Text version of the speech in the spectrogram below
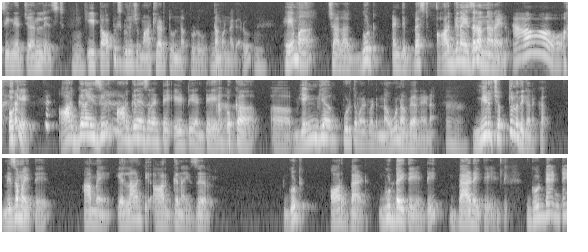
సీనియర్ జర్నలిస్ట్ Hmm. ఈ టాపిక్స్ గురించి మాట్లాడుతున్నప్పుడు తమన్న గారు Hmm. హేమ చాలా good and the best organiser అన్నారు ఆయన! ఓకే ఆర్గనైజింగ్ ఆర్గనైజర్ అంటే ఏంటి అంటే Ah. ఒక ఆ, వ్యంగ్య పూరితమైనటువంటి నవ్వు నవ్వారు ఆయన మీరు చెప్తున్నది గనక నిజమైతే ఆమె ఎలాంటి organiser good or bad good అయితే ఏంటి బ్యాడ్ అయితే ఏంటి గుడ్ అంటే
